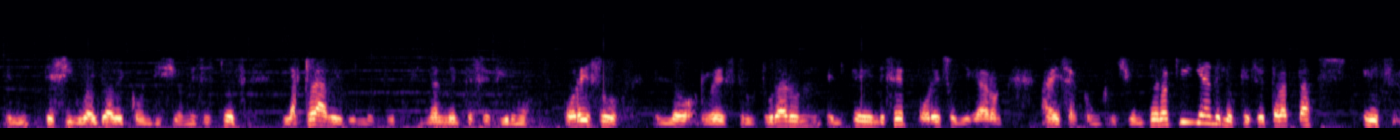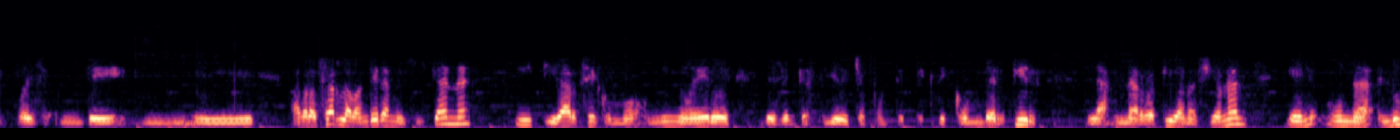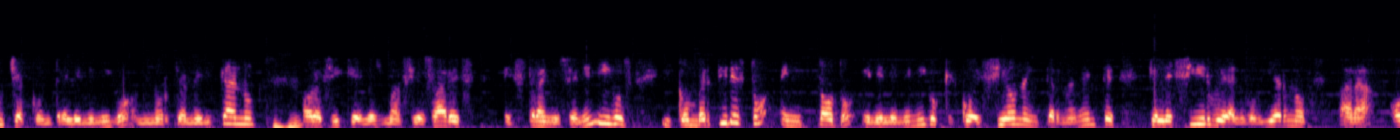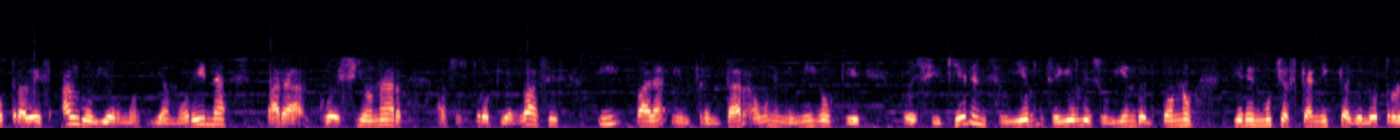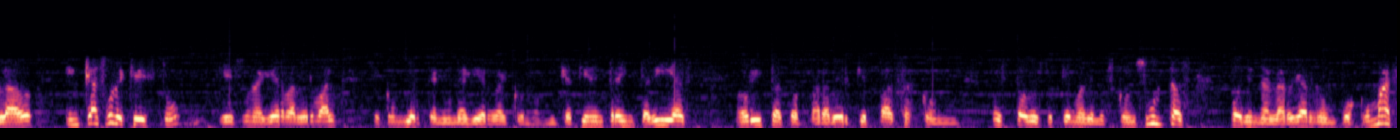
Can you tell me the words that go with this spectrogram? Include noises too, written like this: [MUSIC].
en desigualdad de condiciones. Esto es la clave de lo que finalmente se firmó. Por eso lo reestructuraron el PLC, por eso llegaron a esa conclusión. Pero aquí ya de lo que se trata es pues de, de abrazar la bandera mexicana y tirarse como niño héroe desde el castillo de Chapultepec, de convertir la narrativa nacional en una lucha contra el enemigo norteamericano, ahora sí que los mafiosares extraños enemigos y convertir esto en todo, en el enemigo que cohesiona internamente, que le sirve al gobierno para otra vez al gobierno y a Morena para cohesionar a sus propias bases y para enfrentar a un enemigo que pues si quieren subir, seguirle subiendo el tono, tienen muchas canicas del otro lado, en caso de que esto, que es una guerra verbal, se convierte en una guerra económica. Tienen 30 días ahorita para ver qué pasa con pues, todo este tema de las consultas, pueden alargarlo un poco más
